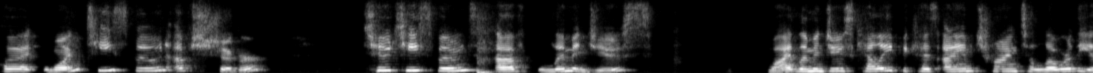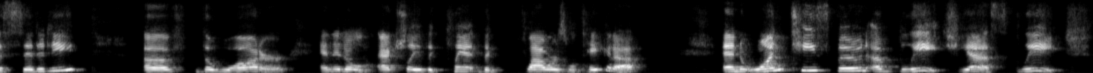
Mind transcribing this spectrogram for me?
put one teaspoon of sugar, two teaspoons of lemon juice. Why lemon juice, Kelly? Because I am trying to lower the acidity of the water and it'll actually, the plant, the flowers will take it up and one teaspoon of bleach. Yes, bleach.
